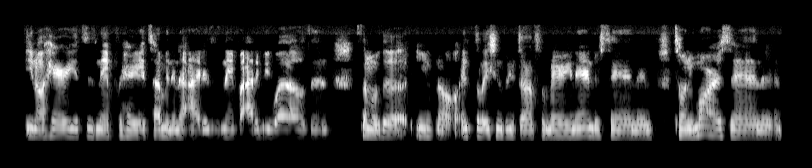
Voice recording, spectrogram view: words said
you know, Harriet's his name for Harriet Tubman and the Ida's his name for Ida B. Wells and some of the, you know, installations we've done for Marian Anderson and Toni Morrison and,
